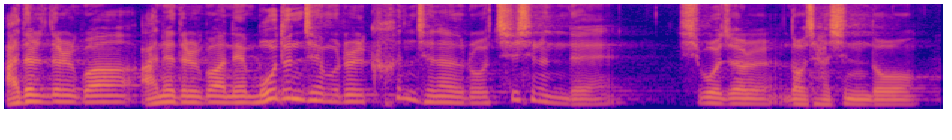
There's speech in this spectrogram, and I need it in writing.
아들들과 아내들과 내 모든 재물을 큰 재난으로 치시는데 15절 너 자신도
